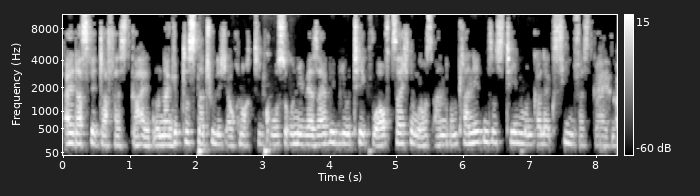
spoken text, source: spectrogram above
All das wird da festgehalten. Und dann gibt es natürlich auch noch die große Universalbibliothek, wo Aufzeichnungen aus anderen Planetensystemen und Galaxien festgehalten werden.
